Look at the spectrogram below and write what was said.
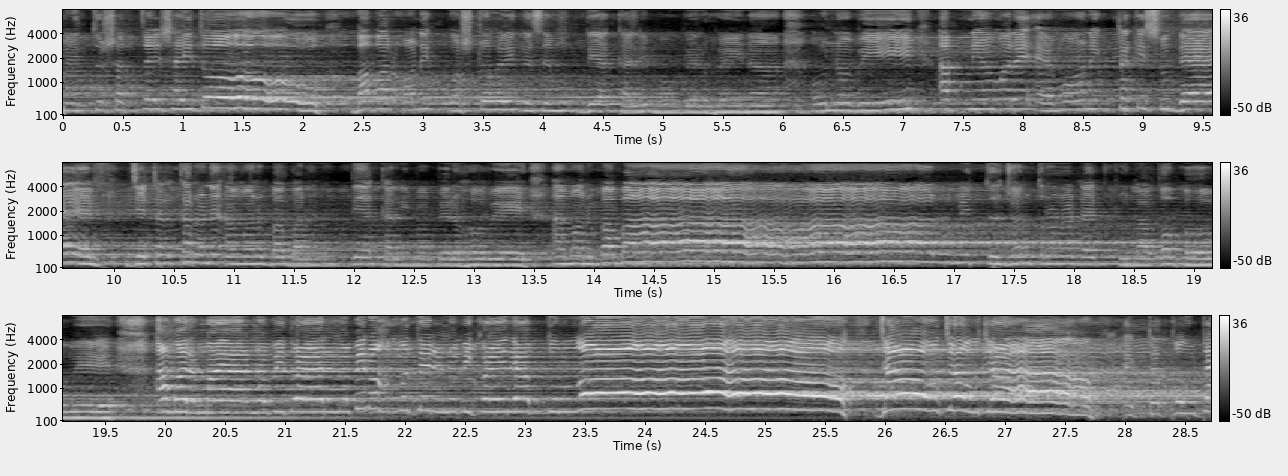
মৃত্যু সজ্জায় সাইতো বাবার অনেক কষ্ট হইতেছে, মুখ দিয়া কালি বের হই না। ও নবী, আপনি আমারে এমন একটা কিছু দেন, যেটার কারণে আমার বাবার মুখ দিয়া কালিমা বের হবে। আমার বাবার হবে। আমার মায়ার নবী, দয়ার নবী, রহমতের নবী কয়ের আব্দুল্লাহ, যাও যাও যাও, একটা কৌটা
